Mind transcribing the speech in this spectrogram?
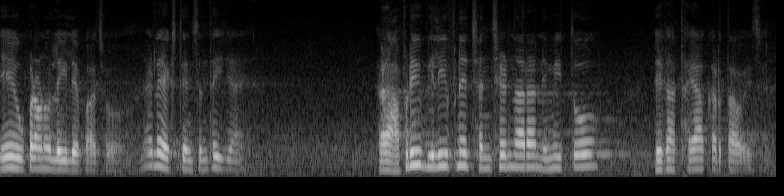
એ ઉપરાણું લઈ લે પાછો. એટલે એક્સટેન્શન થઈ જાય. આપણી બિલીફને છંછેડનારા નિમિત્તો ભેગા થયા કરતા હોય છે.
